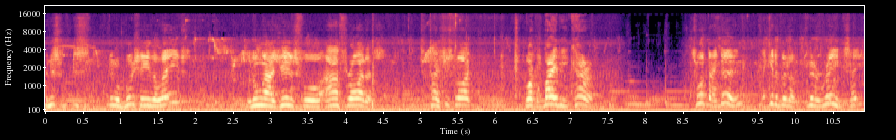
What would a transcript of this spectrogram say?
and this, this little bush here, the leaves, the Noongar is used for arthritis. It tastes just like, like a baby carrot. So what they do, they get a bit of bit of reed, see,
